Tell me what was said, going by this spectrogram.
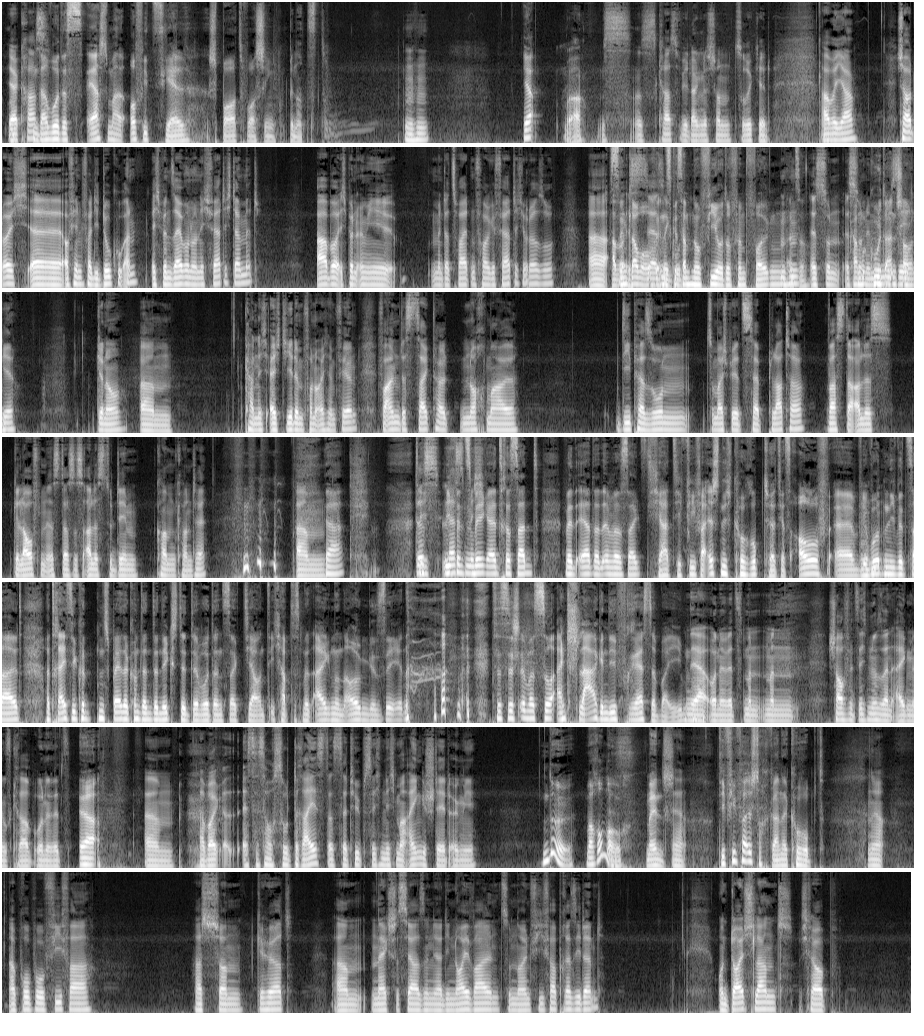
Ja, krass. Und da wurde das erste Mal offiziell Sportwashing benutzt. mhm. Ja. Wow, ist, ist krass, wie lange das schon zurückgeht. Aber ja, schaut euch äh, auf jeden Fall die Doku an. Ich bin selber noch nicht fertig damit, aber ich bin irgendwie mit der zweiten Folge fertig oder so. Äh, Aber sind, ist glaube ich, sehr, auch sehr insgesamt nur vier oder fünf Folgen. gut. Mhm. Also, ist so, ein, ist kann so man eine gut Miniserie. Genau. Ähm, kann ich echt jedem von euch empfehlen. Vor allem, das zeigt halt nochmal die Personen, zum Beispiel jetzt Sepp Platter, was da alles gelaufen ist, dass es alles zu dem kommen konnte. ähm, ja. das ich ich lässt finde es mich mega interessant, wenn er dann immer sagt, ja, die FIFA ist nicht korrupt, hört jetzt auf, äh, wir Mhm. wurden nie bezahlt. Und drei Sekunden später kommt dann der nächste, der wo dann sagt, ja, und ich habe das mit eigenen Augen gesehen. das ist immer so ein Schlag in die Fresse bei ihm. Ja, ohne Witz. Man, man schaufelt sich nur sein eigenes Grab, ohne Witz. Ja, Ähm, aber äh, es ist auch so dreist, dass der Typ sich nicht mal eingesteht irgendwie. nö, warum auch? Mensch, Ja, die FIFA ist doch gar nicht korrupt. ja. Apropos FIFA, hast schon gehört? Ähm, nächstes Jahr sind ja die Neuwahlen zum neuen FIFA-Präsident. Und Deutschland, ich glaube,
